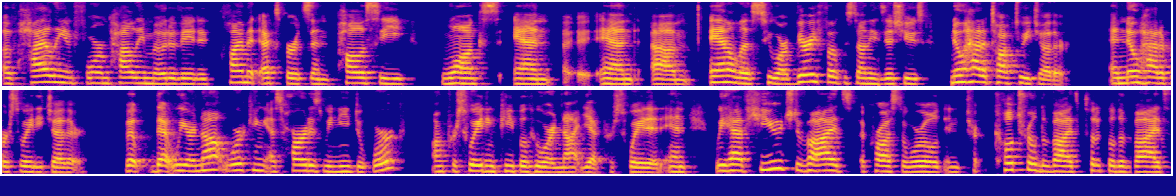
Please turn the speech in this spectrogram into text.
of highly informed, highly motivated climate experts and policy wonks and and um, analysts who are very focused on these issues know how to talk to each other and know how to persuade each other, but that we are not working as hard as we need to work on persuading people who are not yet persuaded. And we have huge divides across the world in ter- cultural divides, political divides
